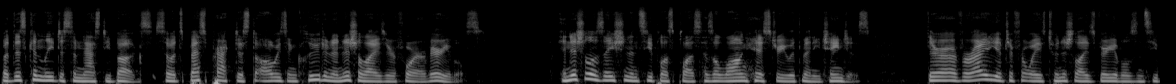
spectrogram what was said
but this can lead to some nasty bugs, so it's best practice to always include an initializer for our variables. Initialization in C++ has a long history with many changes. There are a variety of different ways to initialize variables in C++,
